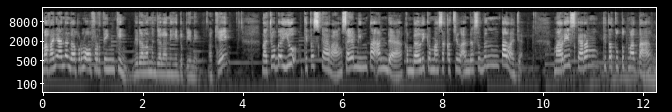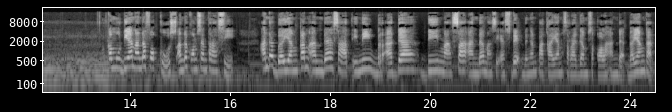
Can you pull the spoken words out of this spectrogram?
Makanya Anda nggak perlu overthinking di dalam menjalani hidup ini. Oke? Okay? Nah coba yuk kita sekarang, saya minta Anda kembali ke masa kecil Anda sebentar aja. Mari sekarang kita tutup mata, Kemudian Anda fokus, Anda konsentrasi. Anda bayangkan Anda saat ini berada di masa Anda masih SD dengan pakaian seragam sekolah Anda. Bayangkan.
